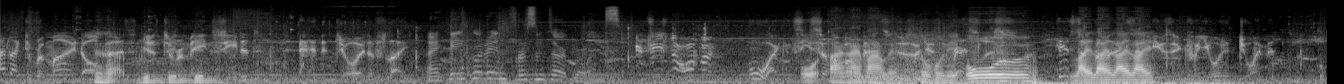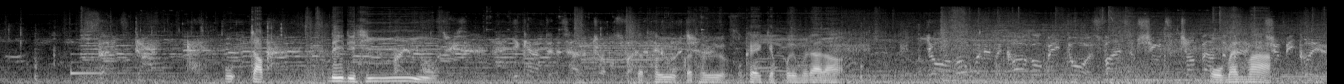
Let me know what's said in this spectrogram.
I'd like to remind all Bin, passengers to bin, remain bin. seated and enjoy the flight. I think we're in for some turbulence. It's Easter open. Oh, I can โอ้ see some ตาย of ง่าย our มากเลย passengers are ตัวพวก getting นี้ restless. โอ้ย Here's ไหล some ไหลไหลไหล อุจับดีดีที Your captain is having troubles กระ finding ทืบกระทืบโอเคเก็บปืนมาได้แล้ว Yo, I'm opening the cargo bay doors. Find some chutes and jump out. Oh, the man, back. ma. Should be clear.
